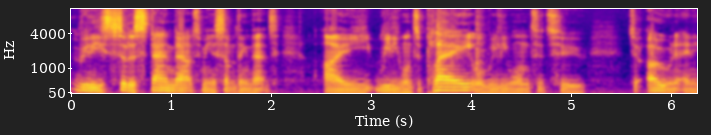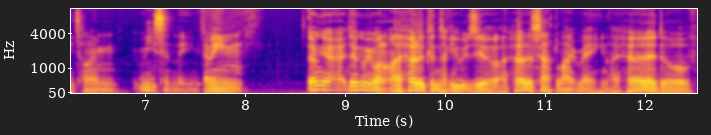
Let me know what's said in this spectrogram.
really sort of stand out to me as something that I really want to play or really wanted to to own at any time recently. I mean, don't get, don't get me wrong. I heard of Kentucky Route Zero. I've heard of Satellite Reign. I heard of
